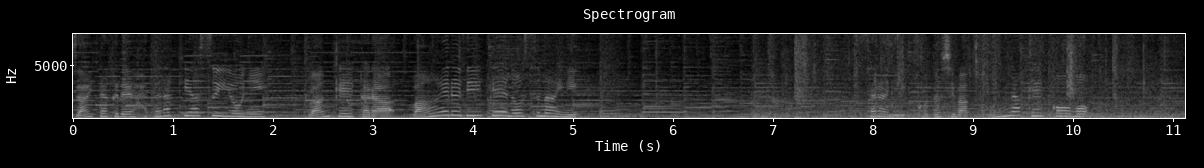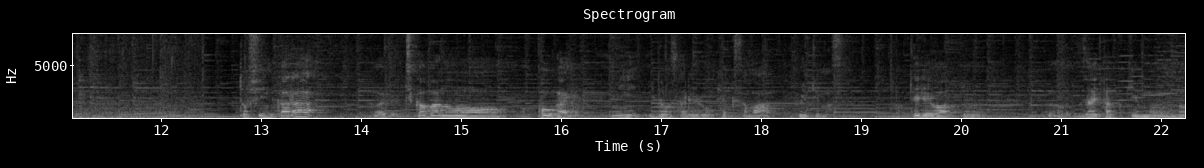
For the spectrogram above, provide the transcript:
在宅で働きやすいように 1K から 1LDK の住まいに。さらに今年はこんな傾向も。都心から近場の郊外に移動されるお客様増えています。テレワーク在宅勤務の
